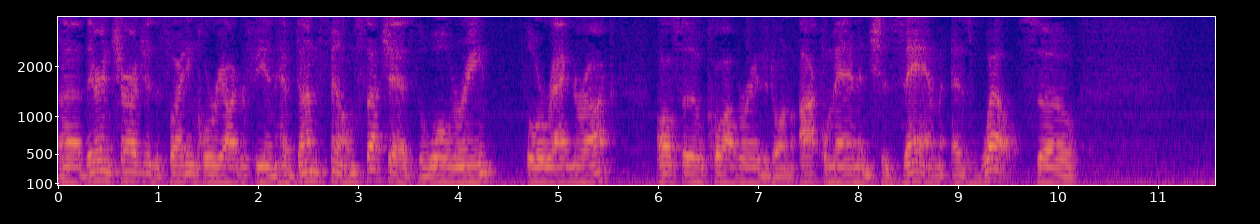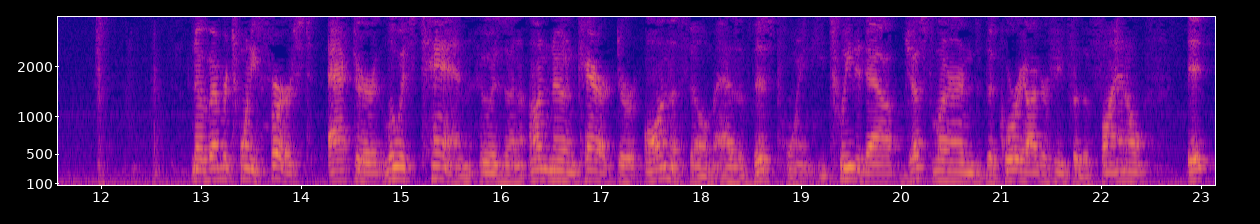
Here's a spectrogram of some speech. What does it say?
Uh, they're in charge of the fighting choreography and have done films such as The Wolverine, Thor Ragnarok, also collaborated on Aquaman and Shazam as well. So, November 21st, actor Lewis Tan, who is an unknown character on the film as of this point, he tweeted out, just learned the choreography for the final. It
